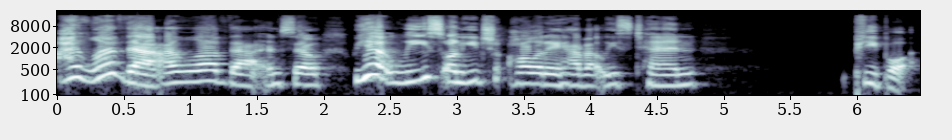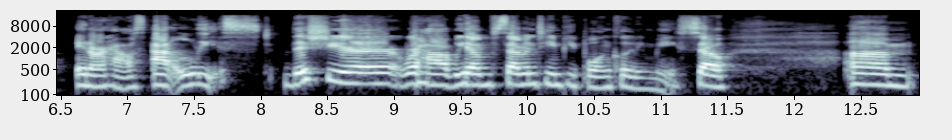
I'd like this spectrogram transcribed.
i love that i love that and so we at least on each holiday have at least 10 people in our house at least. This year we have we have 17 people including me. So um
